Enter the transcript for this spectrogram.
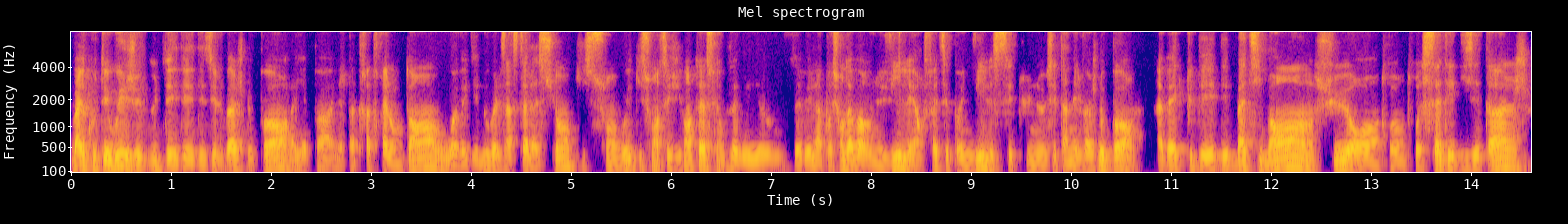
Bah écoutez, oui, j'ai vu des, élevages de porcs, là, il n'y a, pas, très très longtemps, ou avec des nouvelles installations qui sont, oui, qui sont assez gigantesques. Vous avez, l'impression d'avoir une ville, et en fait, ce n'est pas une ville, c'est un élevage de porcs, avec des, bâtiments sur entre, entre 7 et 10 étages,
